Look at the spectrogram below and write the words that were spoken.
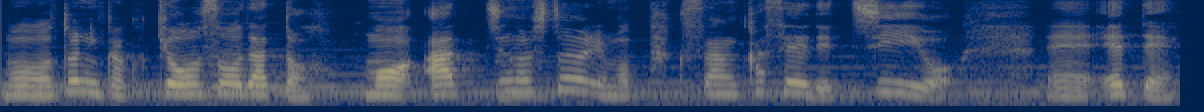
もうとにかく競争だと。もうあっちの人よりもたくさん稼いで地位を、えー、得て、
